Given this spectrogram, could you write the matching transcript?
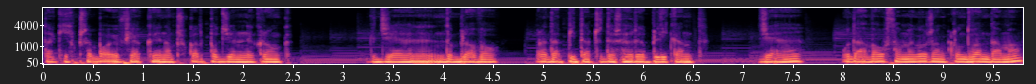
takich przebojów jak na przykład Podzielny Krąg, gdzie dublował Brada Pitta, czy też Replikant, gdzie udawał samego Jean-Claude Van Damme,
